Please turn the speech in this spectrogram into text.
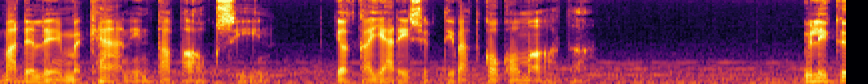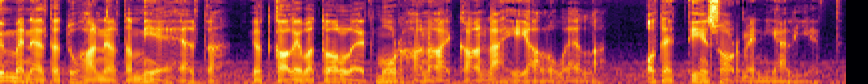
Madeleine McCannin tapauksiin, jotka järisyttivät koko maata – Yli kymmeneltä tuhannelta mieheltä, jotka olivat olleet murhan aikaan lähialueella, otettiin sormenjäljet.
